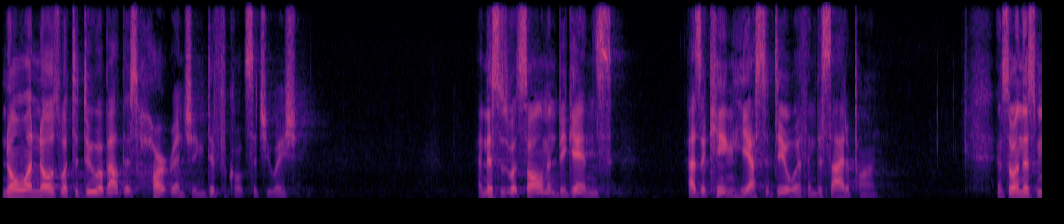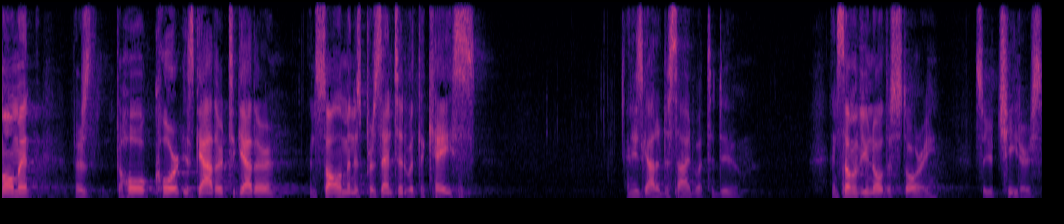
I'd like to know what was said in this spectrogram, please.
No one knows what to do about this heart-wrenching difficult situation. And this is what solomon begins as a king he has to deal with and decide upon. And so in this moment, there's the whole court is gathered together, and Solomon is presented with the case, and he's got to decide what to do. And some of you know the story, so you're cheaters.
